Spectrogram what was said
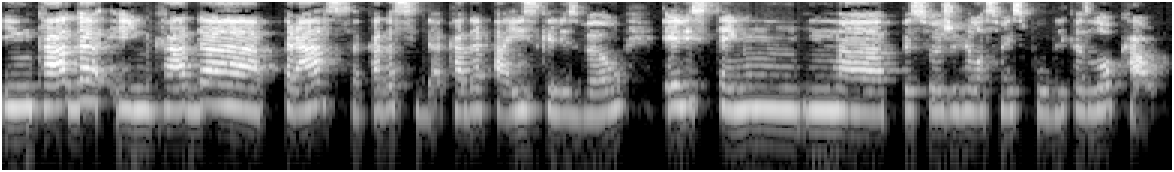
e em cada em cada praça, cada cidade, cada país que eles vão, eles têm um, uma pessoa de relações públicas local.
